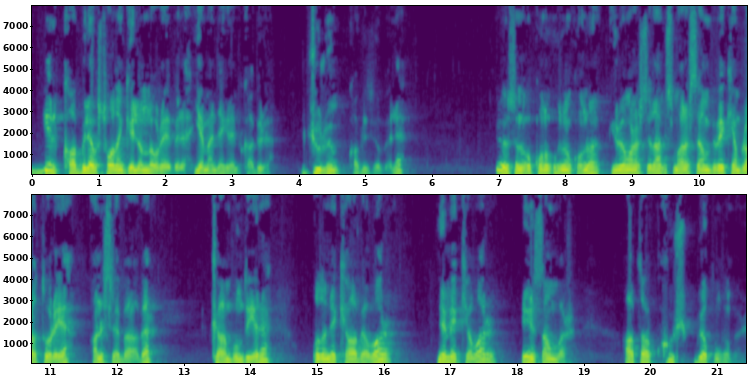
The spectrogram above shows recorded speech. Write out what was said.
bir kabile sonradan geliyorlar oraya böyle. Yemen'den gelen bir kabile. Cürhüm kabile diyor böyle. Biliyorsun o konu uzun konu. İbrahim Aleyhisselam, İsmail Aleyhisselam bebekken bıraktı oraya. Annesiyle beraber. Kabe'nin bulunduğu yere. O da ne Kabe var, ne Mekke var, ne insan var. Hatta kuş yok mu böyle.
